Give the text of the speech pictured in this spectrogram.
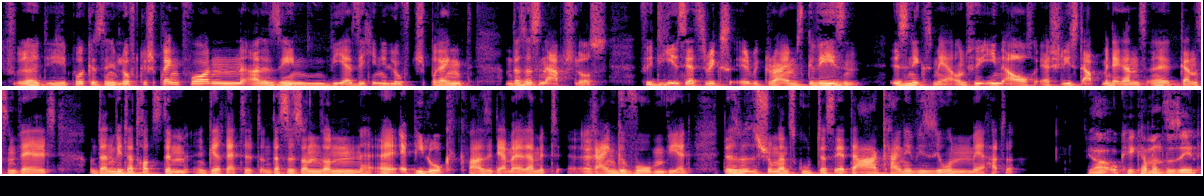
Die, äh, die Brücke ist in die Luft gesprengt worden, alle sehen, wie er sich in die Luft sprengt und das ist ein Abschluss. Für die ist jetzt Rick, Rick Grimes gewesen ist nichts mehr. Und für ihn auch, er schließt ab mit der ganzen, äh, ganzen Welt. Und dann wird er trotzdem äh, gerettet. Und das ist so ein, so ein äh, Epilog quasi, der mal damit reingewoben wird. Das ist schon ganz gut, dass er da keine Visionen mehr hatte. Ja, okay, kann man so sehen.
